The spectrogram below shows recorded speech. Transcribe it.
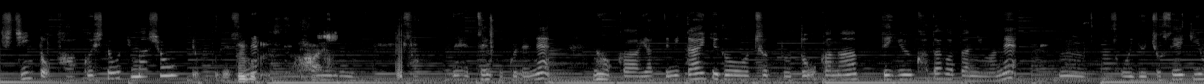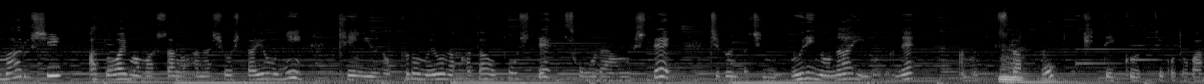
きちんと把握しておきましょうっていうことですね。そういうことです。はい。うんね、全国でね農家やってみたいけどちょっとどうかなっていう方々にはね、うん、そういう助成金もあるしあとは今マスさんが話をしたように金融のプロのような方を通して相談をして自分たちに無理のないようなねあのスタッフを切っていくっていうことが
